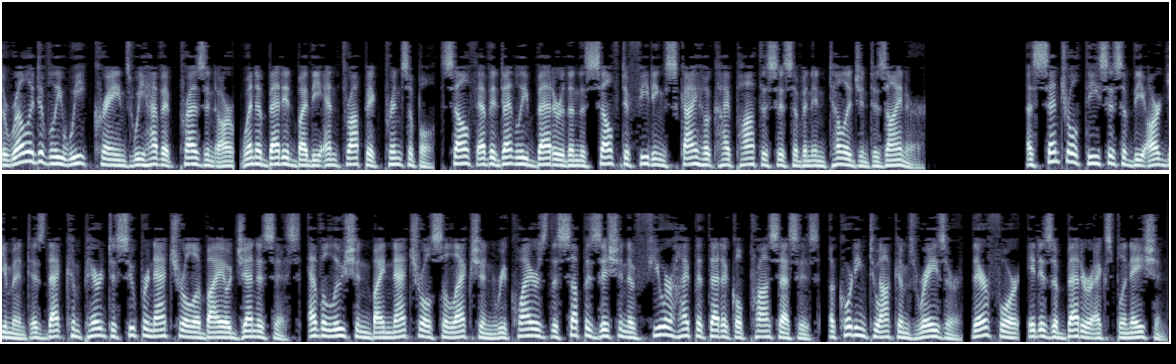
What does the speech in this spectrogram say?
the relatively weak cranes we have at present are, when abetted by the anthropic principle, self-evidently better than the self-defeating skyhook hypothesis of an intelligent designer. A central thesis of the argument is that compared to supernatural abiogenesis, evolution by natural selection requires the supposition of fewer hypothetical processes, according to Occam's razor, therefore, it is a better explanation.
